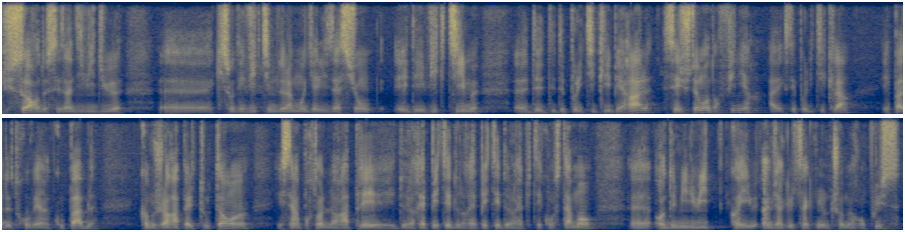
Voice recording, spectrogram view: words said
sort de ces individus euh, qui sont des victimes de la mondialisation et des victimes de politiques libérales, c'est justement d'en finir avec ces politiques-là et pas de trouver un coupable comme je le rappelle tout le temps, hein, et c'est important de le rappeler et de le répéter, de le répéter, de le répéter constamment, euh, en 2008, quand il y a eu 1,5 million de chômeurs en plus,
